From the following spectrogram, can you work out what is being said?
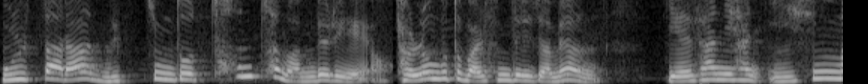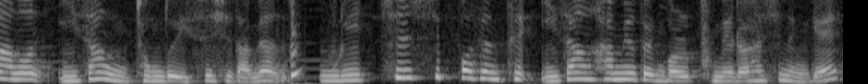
울 따라 느낌도 천차만별이에요. 결론부터 말씀드리자면 예산이 한 20만 원 이상 정도 있으시다면 우리 70% 이상 함유된 걸 구매를 하시는 게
